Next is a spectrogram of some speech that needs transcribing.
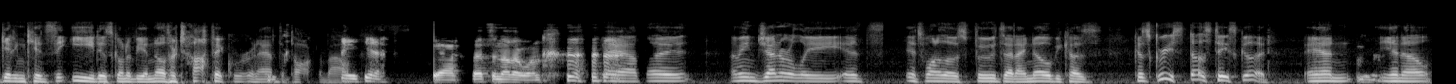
getting kids to eat is going to be another topic we're going to have to talk about. Yeah. Yeah. That's another one. yeah, but I mean, generally, it's it's one of those foods that I know because because grease does taste good, and mm-hmm. you know,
